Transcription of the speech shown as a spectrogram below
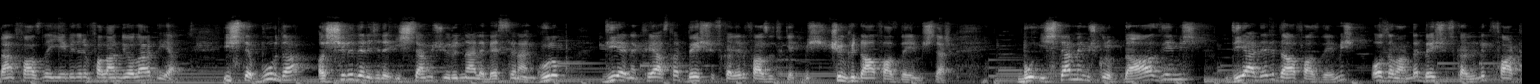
ben fazla yiyebilirim falan diyorlardı ya. İşte burada aşırı derecede işlenmiş ürünlerle beslenen grup diğerine kıyasla 500 kalori fazla tüketmiş. Çünkü daha fazla yemişler. Bu işlenmemiş grup daha az yemiş, diğerleri daha fazla yemiş. O zaman da 500 kalorilik fark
